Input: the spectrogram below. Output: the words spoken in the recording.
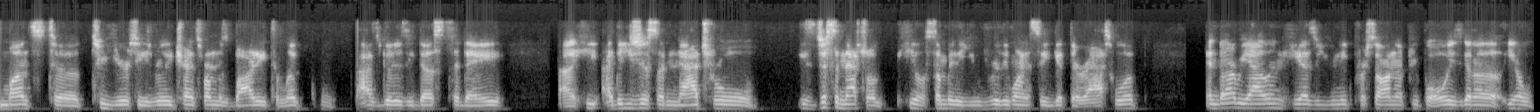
months to two years, he's really transformed his body to look as good as he does today. Uh, he, I think he's just a natural. He's just a natural heel, somebody that you really want to see get their ass whooped. And Darby Allin, he has a unique persona. People always gonna, you know,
